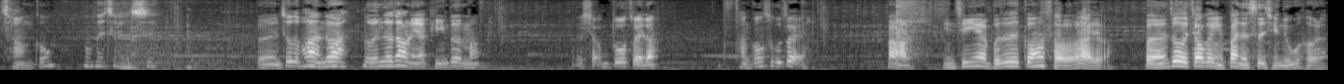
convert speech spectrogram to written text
长工，莫非这人是？本座的判断轮得到你来评论吗？小子多嘴了，长工恕罪。罢了，你今夜不是拱手而来的吧？本座交给你办的事情如何了？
